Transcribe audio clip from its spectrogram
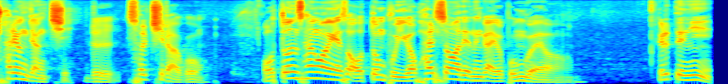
촬영 장치를 설치하고 어떤 상황에서 어떤 부위가 활성화되는가 이걸 본 거예요. 그랬더니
